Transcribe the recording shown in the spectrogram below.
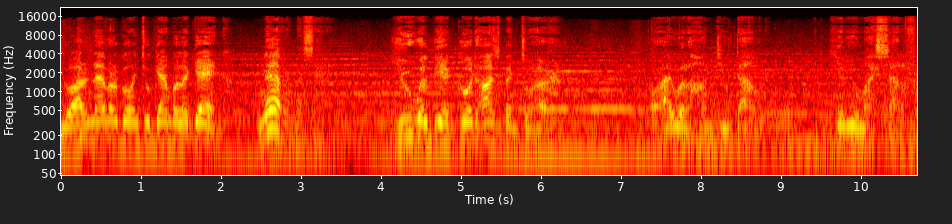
You are never going to gamble again. Never, Messere. You will be a good husband to her. Or I will hunt you down kill you myself.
